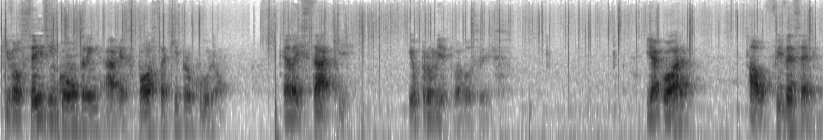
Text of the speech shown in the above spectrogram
Que vocês encontrem a resposta que procuram. Ela está aqui, eu prometo a vocês. E agora, ao Fidecem.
